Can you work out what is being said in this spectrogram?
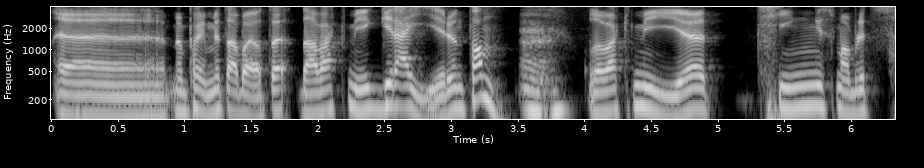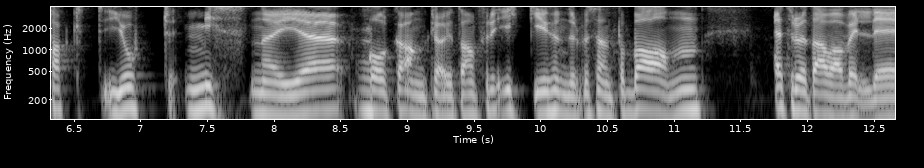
men poenget mitt er bare at det, det har vært mye greier rundt han. Mm. Og det har vært mye ting som har blitt sagt, gjort, misnøye. Folk har anklaget ham for å ikke gi 100% på banen. Jeg tror dette var veldig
